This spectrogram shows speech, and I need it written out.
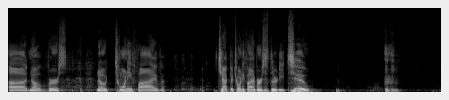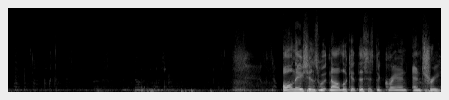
Uh, no, verse, no, 25, chapter 25, verse 32. All nations would now look at this is the grand entry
